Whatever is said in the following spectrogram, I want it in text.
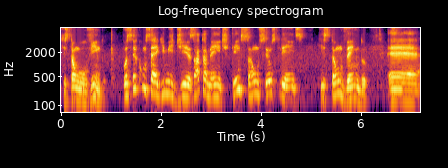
que estão ouvindo? Você consegue medir exatamente quem são os seus clientes que estão vendo é,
